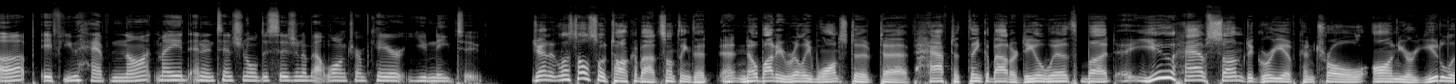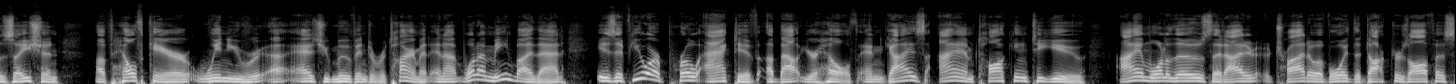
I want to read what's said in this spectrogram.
up, if you have not made an intentional decision about long term care, you need to. Janet, let's also talk about something that uh, nobody really wants to, to have to think about or deal with, but you have some degree of control on your utilization of healthcare when you uh, as you move into retirement. And I, what I mean by that is if you are proactive about your health, and guys, I am talking to you. I am one of those that I try to avoid the doctor's office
